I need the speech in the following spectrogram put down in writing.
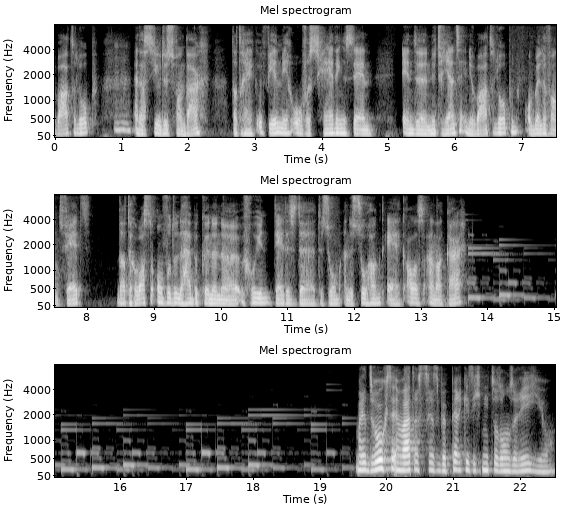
waterloop. Mhm. En dat zie je dus vandaag, dat er eigenlijk veel meer overschrijdingen zijn in de nutriënten in je waterlopen, omwille van het feit dat de gewassen onvoldoende hebben kunnen uh, groeien tijdens de, de zomer. En dus zo hangt eigenlijk alles aan elkaar. Maar droogte en waterstress beperken zich niet tot onze regio.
